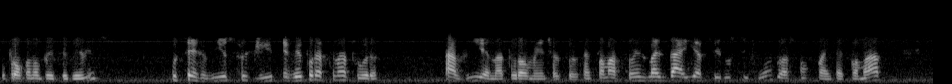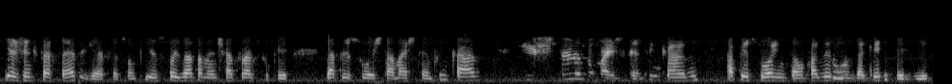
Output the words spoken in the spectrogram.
o PROCON não percebeu isso, o serviço de TV por assinatura. Havia naturalmente as suas reclamações, mas daí a ser o segundo assunto mais reclamado, e a gente percebe, Jefferson, que isso foi exatamente reflexo do quê? Da pessoa estar mais tempo em casa, e estando mais tempo em casa, a pessoa então fazer uso daquele serviço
